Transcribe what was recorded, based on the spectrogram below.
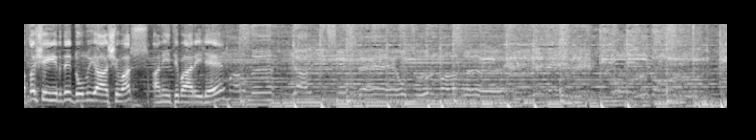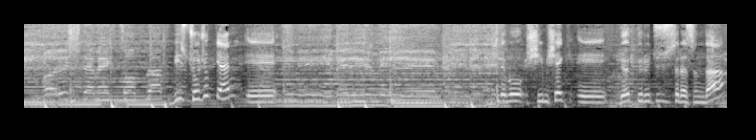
Ataşehir'de dolu yağışı var an itibariyle. malı Yar içinde oturmalı Barış demek toprak Biz çocukken e? İşte bu şimşek e, gök gürültüsü sırasında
